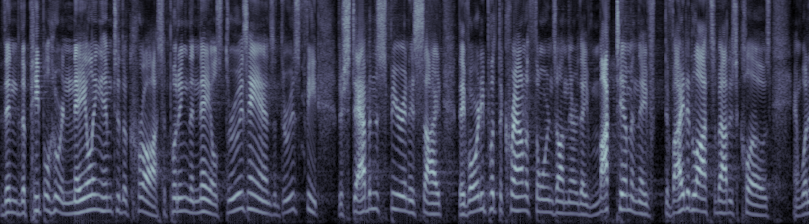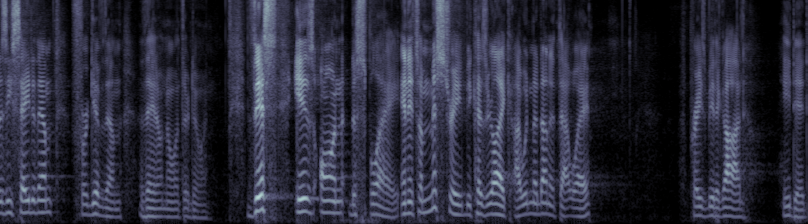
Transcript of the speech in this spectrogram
then the people who are nailing him to the cross and putting the nails through his hands and through his feet, they're stabbing the spear in his side. They've already put the crown of thorns on there. They've mocked him and they've divided lots about his clothes. And what does he say to them? Forgive them. They don't know what they're doing. This is on display. And it's a mystery because you're like, I wouldn't have done it that way. Praise be to God. He did.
